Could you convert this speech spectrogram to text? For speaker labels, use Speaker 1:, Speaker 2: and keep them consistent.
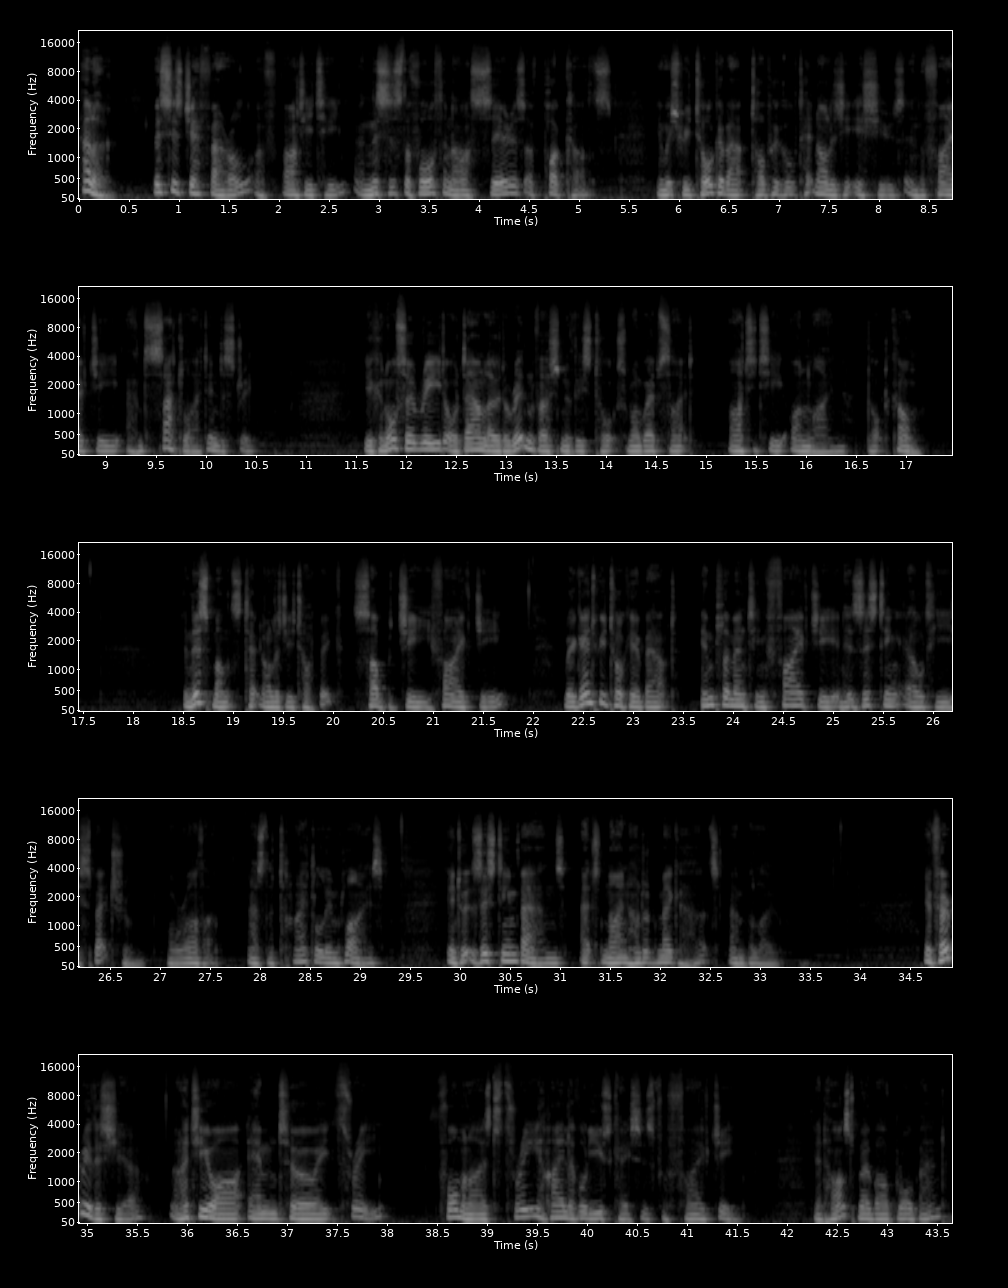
Speaker 1: Hello, this is Geoff Varrall of RTT, and this is the fourth in our series of podcasts in which we talk about topical technology issues in the 5G and satellite industry. You can also read or download a written version of these talks from our website, rttonline.com. In this month's technology topic, Sub G 5G, we're going to be talking about implementing 5G in existing LTE spectrum, or rather, as the title implies, into existing bands at 900 MHz and below. In February this year, ITUR M2083 formalised three high level use cases for 5G enhanced mobile broadband,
